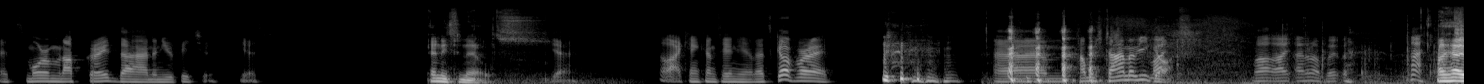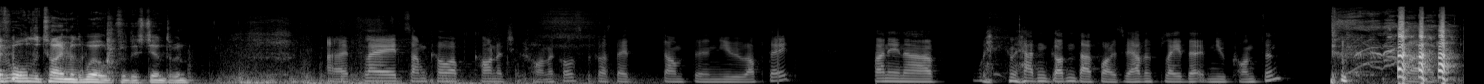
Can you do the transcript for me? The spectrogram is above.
It's more of an upgrade than a new feature. Yes. Anything else? Yeah. Oh, I can continue. Let's go for it. um, How much time have you got? well, I, I don't know, but I have all the time in the world for this gentleman. I played some co-op Karnage Chronicles because they dumped the new update. Funny enough, we, we hadn't gotten that far, so we haven't played the new content. But-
